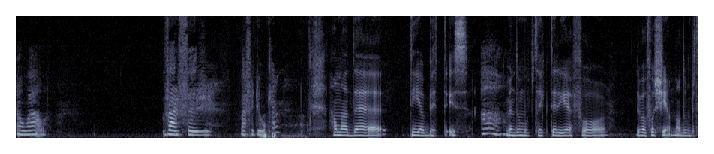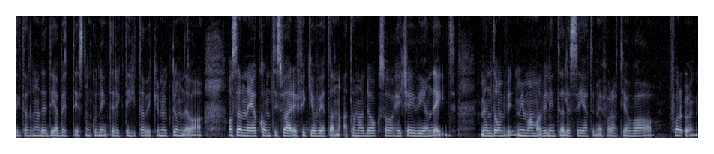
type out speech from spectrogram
Oh, wow. Varför, varför dog han? Han hade diabetes. Ah. Men de upptäckte det för... Det var för sent när de upptäckte att han hade diabetes. De kunde inte riktigt hitta vilken sjukdom det var. Och sen när jag kom till Sverige fick jag veta att han hade också HIV and aids. Men de, min mamma ville inte heller säga till mig för att jag var för ung.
